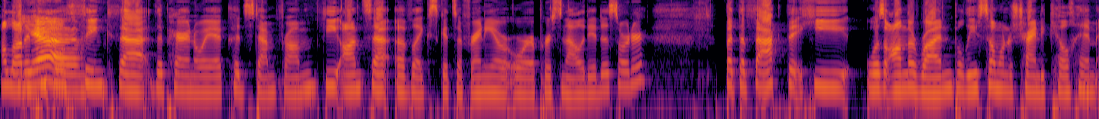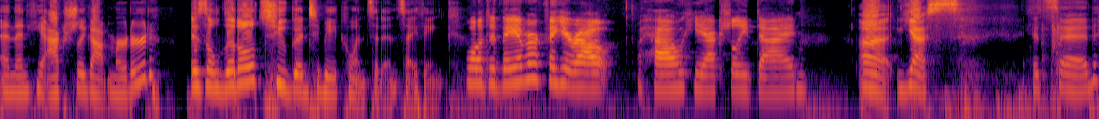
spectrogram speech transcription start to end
A lot of Yeah. people think that the paranoia could stem from the onset of like schizophrenia or, or a personality disorder. But the fact that he was on the run, believed someone was trying to kill him, and then he actually got murdered is a little too good to be a coincidence, I think. Well, did they ever figure out how he actually died? Uh, yes. It said.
